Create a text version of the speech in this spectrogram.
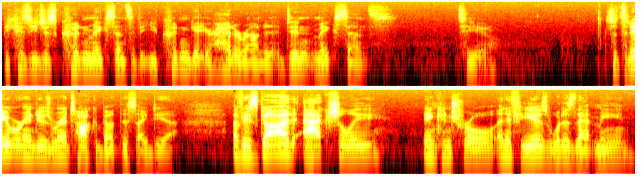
because you just couldn't make sense of it. You couldn't get your head around it. It didn't make sense to you. So today, what we're going to do is we're going to talk about this idea of is God actually in control? And if he is, what does that mean?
